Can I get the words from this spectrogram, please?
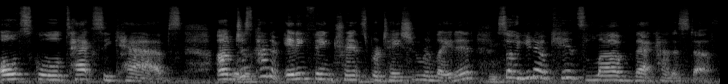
old school taxi cabs, um, just kind of anything transportation related. Mhm. So, you know, kids love that kind of stuff.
